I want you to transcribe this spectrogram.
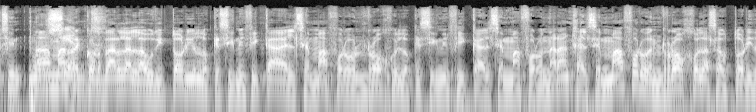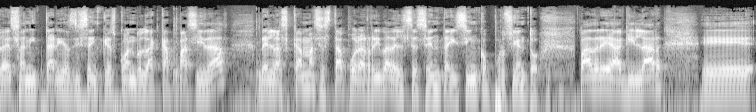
Sí, nada más recordarle al auditorio lo que significa el semáforo en rojo y lo que significa el semáforo naranja. El semáforo en rojo, las autoridades sanitarias dicen que es cuando la capacidad de las camas está por arriba del 65%. Padre Aguilar, eh,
